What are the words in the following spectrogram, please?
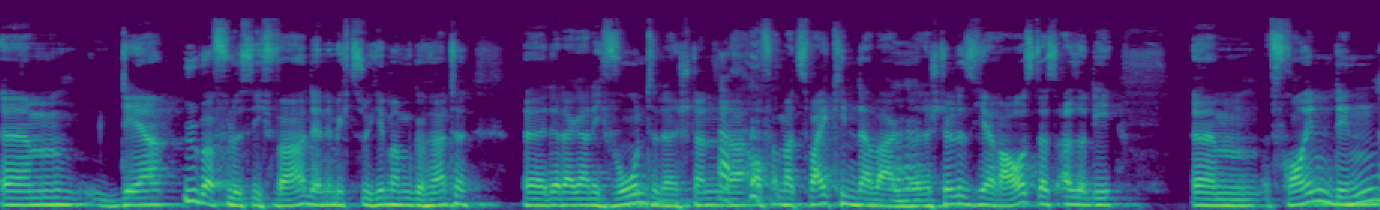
ähm, der überflüssig war, der nämlich zu jemandem gehörte, äh, der da gar nicht wohnte. Da standen Ach. da auf einmal zwei Kinderwagen. Da stellte sich heraus, dass also die ähm, Freundin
